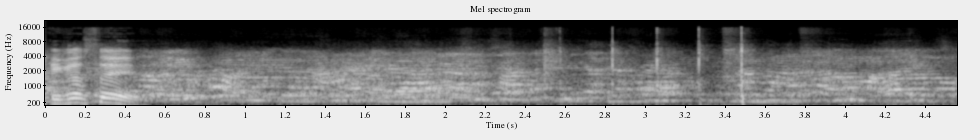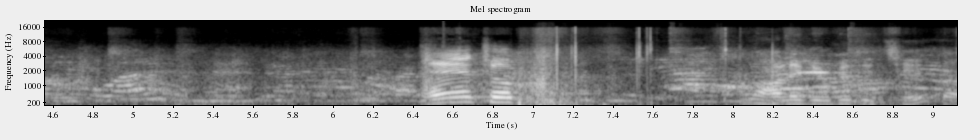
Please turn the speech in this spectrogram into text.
ঠিক আছে? এ চোখ হলে ডিউটি দিচ্ছি তো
